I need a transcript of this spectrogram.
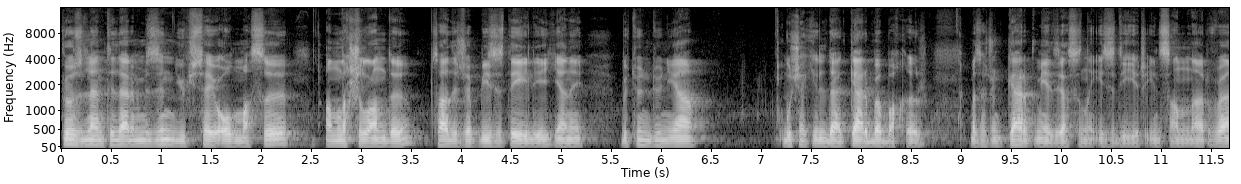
gözləntilərimizin yüksək olması anlaşılandı. Sadəcə biz deyilik, yəni bütün dünya bu şəkildə qərbə baxır. Məsəl üçün qərb mediasını izləyir insanlar və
